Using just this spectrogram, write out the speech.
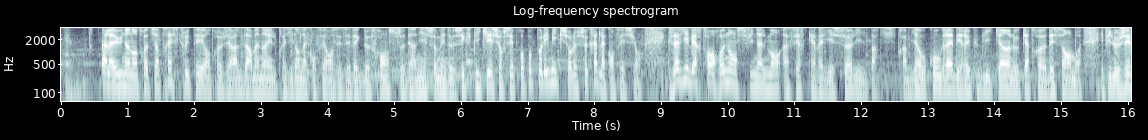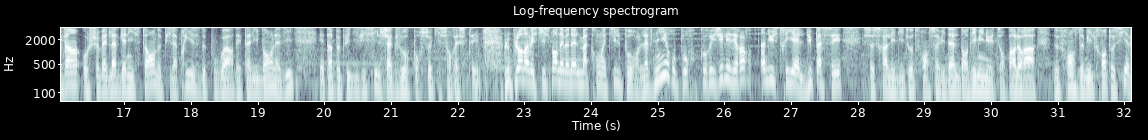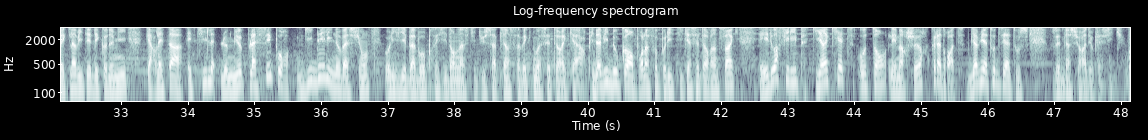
À la une, un entretien très scruté entre Gérald Darmanin et le président de la conférence des évêques de France. Ce dernier sommet de s'expliquer sur ses propos polémiques sur le secret de la confession. Xavier Bertrand renonce finalement à faire cavalier seul. Il participera bien au congrès des Républicains le 4 décembre. Et puis le G20 au chevet de l'Afghanistan. Depuis la prise de pouvoir des talibans, la vie est un peu plus difficile chaque jour pour ceux qui sont restés. Le plan d'investissement d'Emmanuel Macron est-il pour l'avenir ou pour corriger les erreurs industrielles du passé? Ce sera l'édito de François Vidal dans 10 minutes. On parlera de France 2030 aussi avec l'invité de l'économie, car l'État est-il le mieux placé pour guider l'innovation? Olivier Babot, président de l'Institut Sapiens, avec nous à 7h15. Puis David Doucan pour l'info politique à 7h25 et Édouard Philippe qui inquiète autant les marcheurs que la droite. Bienvenue à toutes et à tous. Vous êtes bien sûr Radio Classique.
